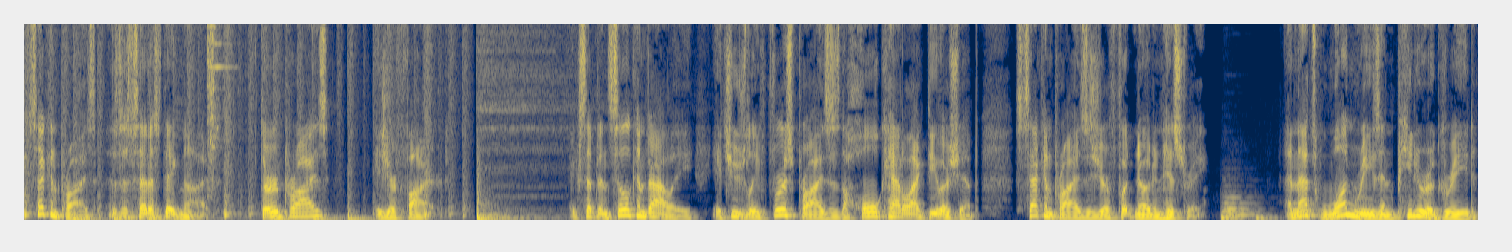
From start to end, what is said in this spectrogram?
Second prize is a set of steak knives. Third prize is you're fired. Except in Silicon Valley, it's usually first prize is the whole Cadillac dealership, second prize is your footnote in history. And that's one reason Peter agreed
